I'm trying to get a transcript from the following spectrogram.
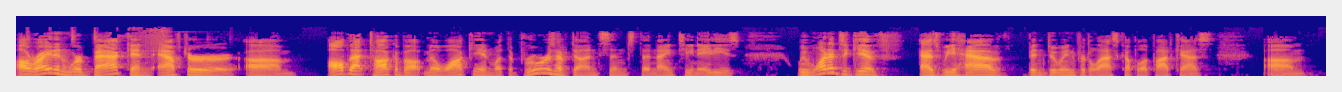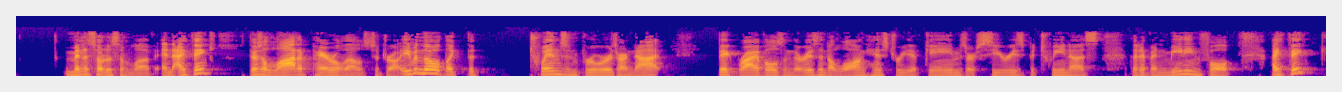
All right, and we're back. And after um, all that talk about Milwaukee and what the Brewers have done since the 1980s, we wanted to give, as we have been doing for the last couple of podcasts, um, Minnesota some love. And I think there's a lot of parallels to draw, even though like the Twins and Brewers are not big rivals and there isn't a long history of games or series between us that have been meaningful. I think,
